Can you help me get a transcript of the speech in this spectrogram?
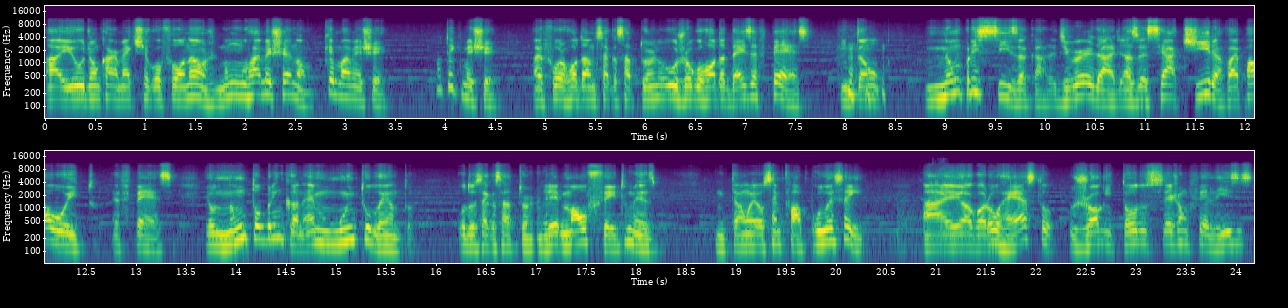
Aí o John Carmack chegou e falou: Não, não vai mexer não. Por que não vai mexer? Não tem que mexer. Aí for rodar no Sega Saturno, o jogo roda 10 FPS. Então, não precisa, cara, de verdade. Às vezes você atira, vai para 8 FPS. Eu não tô brincando, é muito lento o do Sega Saturn. Ele é mal feito mesmo. Então eu sempre falo, pula esse aí. Aí agora o resto, jogue todos, sejam felizes.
